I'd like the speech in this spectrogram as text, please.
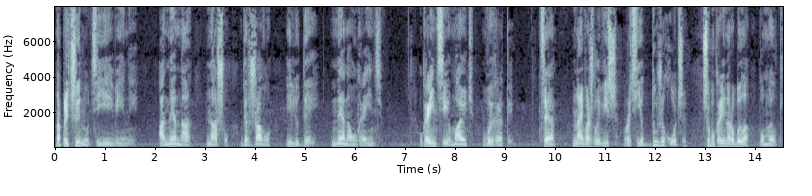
на причину цієї війни, а не на нашу державу і людей, не на українців. Українці мають виграти. Це найважливіше. Росія дуже хоче, щоб Україна робила помилки.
